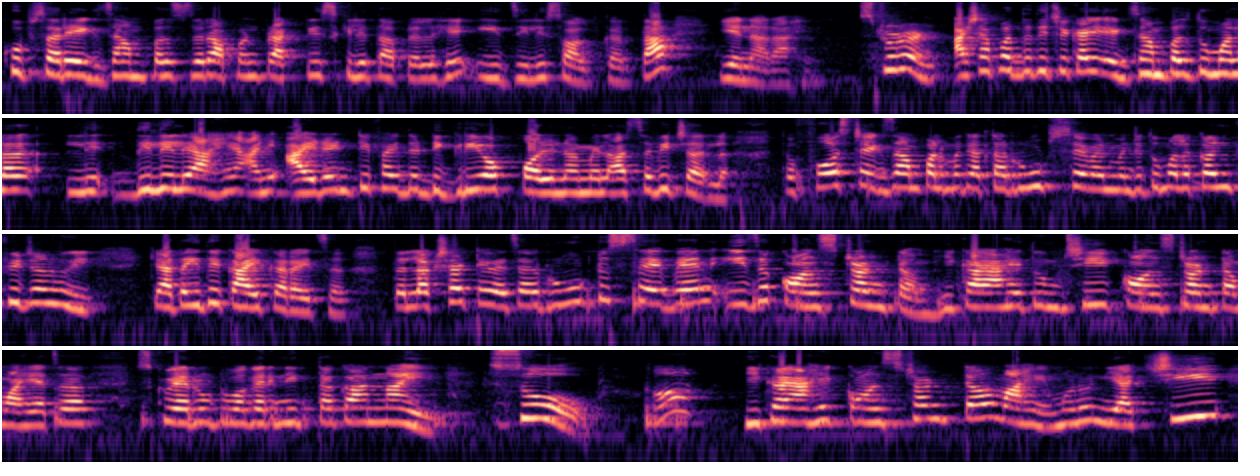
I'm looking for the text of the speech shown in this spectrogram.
खूप सारे एक्झाम्पल्स जर आपण प्रॅक्टिस केले तर आपल्याला हे इझिली सॉल्व्ह करता येणार आहे. स्टुडंट अशा पद्धतीचे काही एक्झाम्पल तुम्हाला लि- दिलेले आहे आणि identify the degree of polynomial असं विचारलं. तर फर्स्ट एक्झाम्पलमध्ये आता रूट सेवन म्हणजे तुम्हाला कन्फ्युजन होईल की आता इथे काय करायचं? तर लक्षात ठेवायचं root seven is a constant term ही काय आहे तुमची? कॉन्स्टंट टर्म आहे. याचं स्क्वेअर रूट वगैरे निघतं का? नाही. सो हां? ही काय आहे? कॉन्स्टंट टर्म आहे. म्हणून याची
